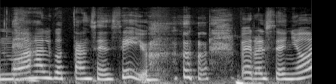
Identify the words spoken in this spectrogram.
no es algo tan sencillo, pero el Señor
